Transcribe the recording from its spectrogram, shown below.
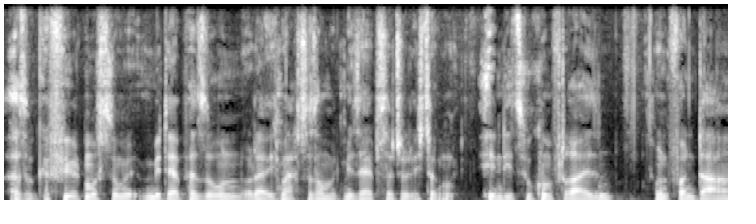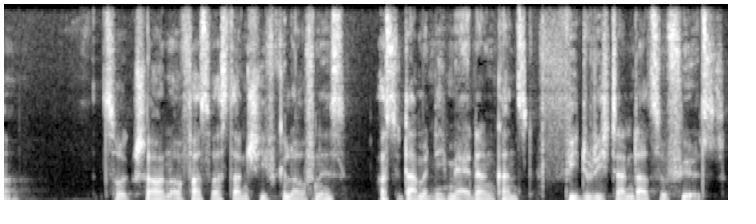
also gefühlt musst du mit, mit der Person, oder ich mache das auch mit mir selbst natürlich, in die Zukunft reisen und von da zurückschauen auf was, was dann schiefgelaufen ist was du damit nicht mehr ändern kannst, wie du dich dann dazu fühlst.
